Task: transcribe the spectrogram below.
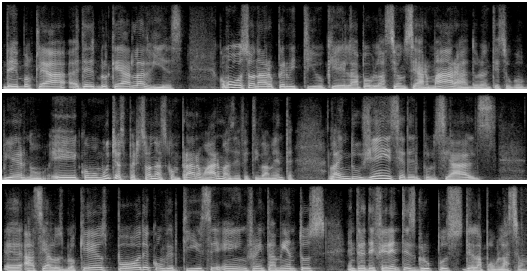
desbloquear, desbloquear las vías. Como Bolsonaro permitió que la población se armara durante su gobierno y como muchas personas compraron armas efectivamente, la indulgencia del policial eh, hacia los bloqueos puede convertirse en enfrentamientos entre diferentes grupos de la población.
